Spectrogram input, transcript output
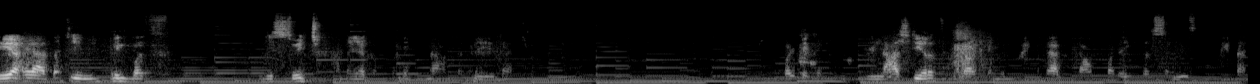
हे आहे आताची इलेक्ट्रिक बस जी स्विच आता या कंपनीतनं आपल्याकडे येत आहे. लास्ट इयरच मला वाटतं मुंबईमध्ये आता गावामध्ये एक बस सर्व्हिस देत आहे.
